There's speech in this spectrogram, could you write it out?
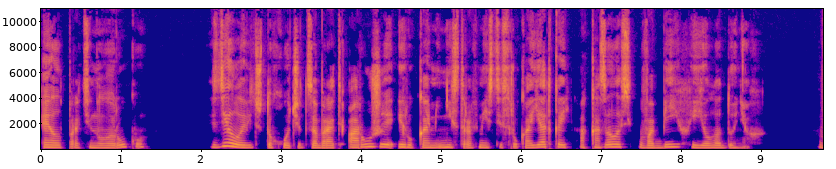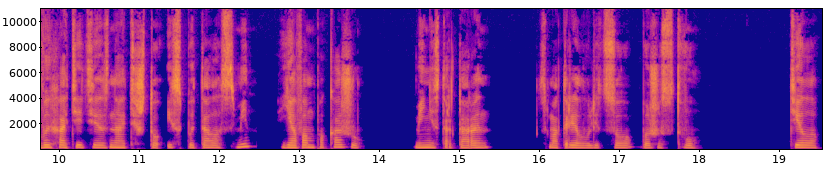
Эл протянула руку, Сделала вид, что хочет забрать оружие, и рука министра вместе с рукояткой оказалась в обеих ее ладонях. «Вы хотите знать, что испытала Смин?» Я вам покажу. Министр Тарен смотрел в лицо божеству. Тело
